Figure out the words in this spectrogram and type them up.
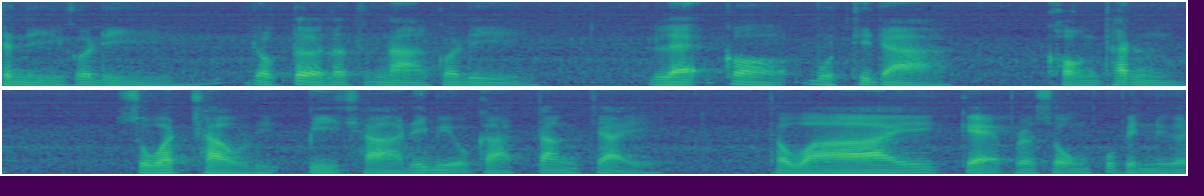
ชนีก็ดี ดรรัตนาก็ดี และก็บุตรธิดาของท่านสุวัชชาวปีชาได้มีโอกาสตั้งใจ ถวายแก่ประสงค์ผู้เป็นเนื้อ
